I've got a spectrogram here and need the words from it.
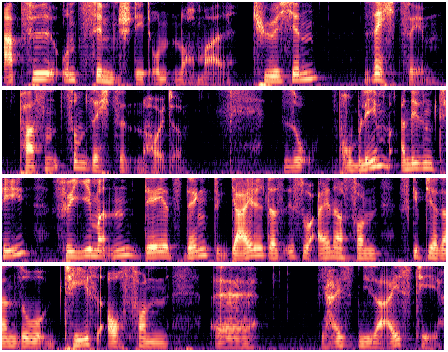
Apfel und Zimt steht unten nochmal. Türchen 16. Passend zum 16. heute. So. Problem an diesem Tee für jemanden, der jetzt denkt, geil, das ist so einer von, es gibt ja dann so Tees auch von, äh, wie heißt denn dieser Eistee?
